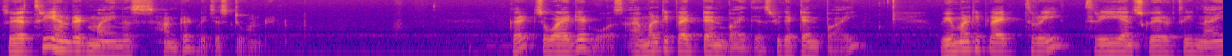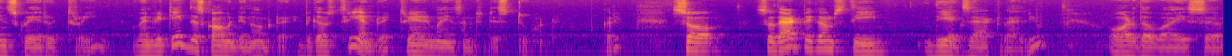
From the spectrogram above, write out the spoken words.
So we have 300 minus 100, which is 200. Correct? So what I did was, I multiplied 10 by this. We get 10 pi. We multiplied 3, 3 and square root 3, 9 square root 3 when we take this common denominator, it becomes 300. 300 minus 100 is 200. Correct? So, so that becomes the the exact value, or otherwise uh,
